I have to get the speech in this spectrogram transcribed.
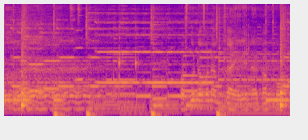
นขอบคุณน้องน้ำใจนะครับผม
